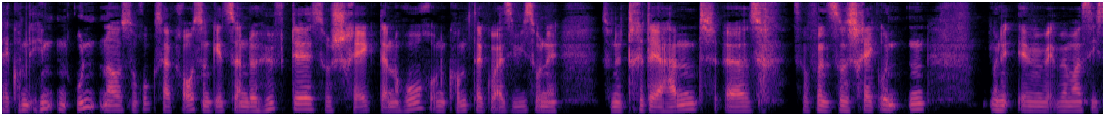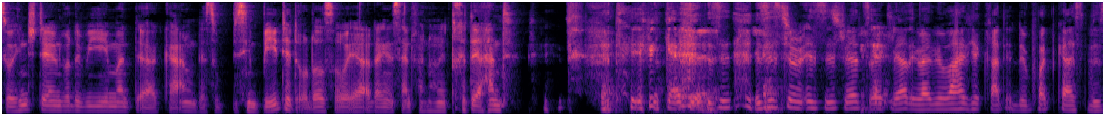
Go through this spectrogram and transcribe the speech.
der kommt hinten unten aus dem Rucksack raus und geht so an der Hüfte so schräg dann hoch und kommt da quasi wie so eine so eine dritte Hand, äh, so, so von so schräg unten. Und äh, wenn man sich so hinstellen würde wie jemand, der, keine Ahnung, der so ein bisschen betet oder so, ja, dann ist einfach noch eine dritte Hand. es, ist, es, ist schon, es ist schwer zu erklären. Ich meine, wir machen hier gerade in dem Podcast, wir,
